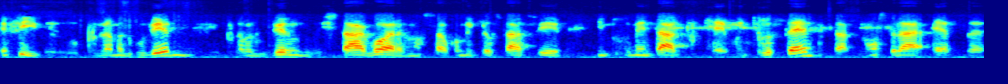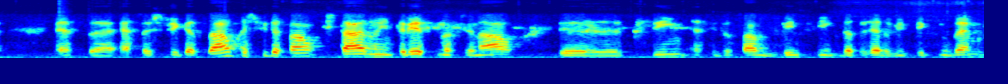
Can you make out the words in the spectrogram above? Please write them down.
enfim, o programa de governo. O programa de governo está agora, não sabe como é que ele está a ser implementado, porque é muito recente, portanto, não será essa, essa, essa justificação. A justificação está no interesse nacional que sim, a situação de 25, da tragédia de 25 de novembro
